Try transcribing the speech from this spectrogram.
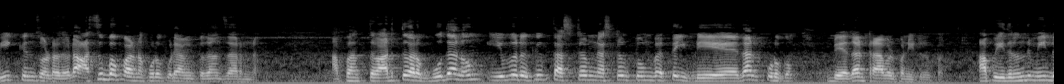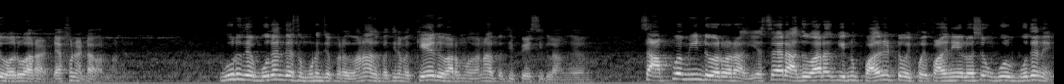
வீக்குன்னு சொல்கிறத விட அசுப பலனை கொடுக்கக்கூடிய அமைப்பு தான் சார்ன்னு அப்போ அடுத்து வர புதனும் இவருக்கு கஷ்டம் நஷ்டம் துன்பத்தை இப்படியே தான் கொடுக்கும். இப்படியே தான் ட்ராவல் பண்ணிகிட்டு இருப்பார். அப்போ இதுலேருந்து மீண்டு வருவாரா? டெஃபினட்டாக வரமாட்டார். குருதே புதன் தேசம் முடிஞ்ச பிறகு வேணால் அதை பற்றி நம்ம கேது வரும்போது வேணால் அதை பற்றி பேசிக்கலாங்க. சார் அப்போ மீண்டு வருவாரா? எஸ் சார் அது வரதுக்கு இன்னும் பதினெட்டு இப்போ பதினேழு வருஷம் கு- புதன்.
